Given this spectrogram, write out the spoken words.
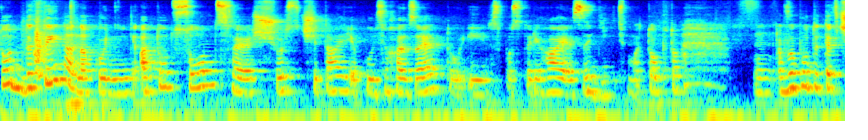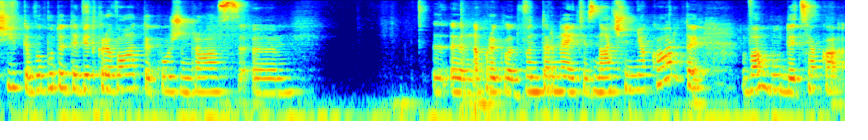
Тут дитина на коні, а тут сонце щось читає якусь газету і спостерігає за дітьми. Тобто ви будете вчити, ви будете відкривати кожен раз, е, е, наприклад, в інтернеті значення карти. Вам буде ця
